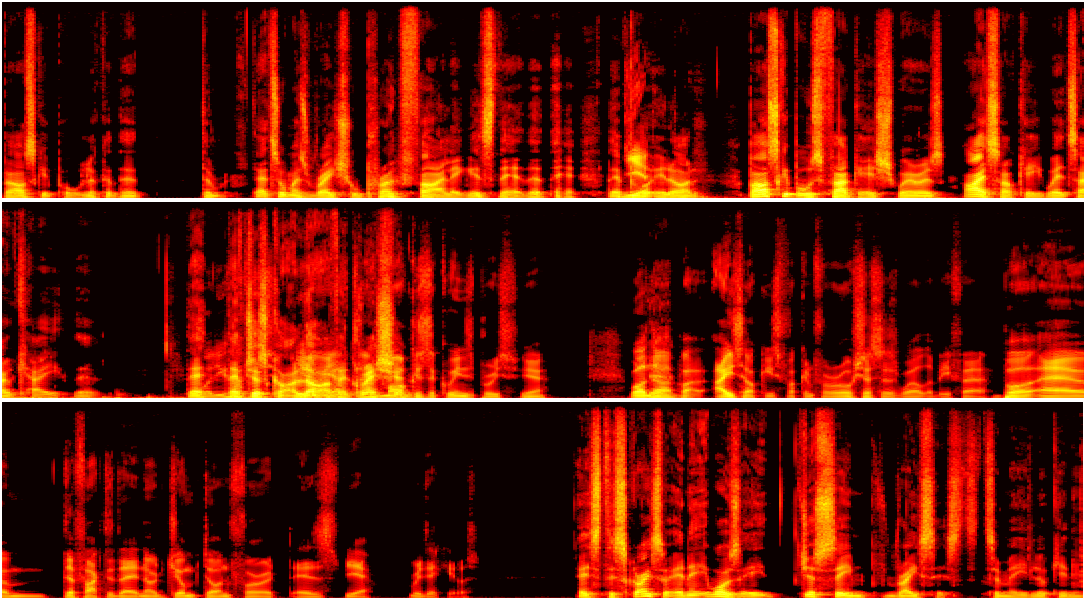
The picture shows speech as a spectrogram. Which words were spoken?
basketball. Look at the the that's almost racial profiling, isn't it? That they're they're Yeah. putting on. Basketball's thuggish, whereas ice hockey, well, it's okay. They're, they're, well, they've just to- got a lot of have aggression. Marquess of Queensberry's, yeah. Well, no, Yeah. but ice hockey's fucking ferocious as well. To be fair, but um, the fact that they're not jumped on for it is, yeah, ridiculous. It's disgraceful, and it was. It just seemed racist to me. Looking,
